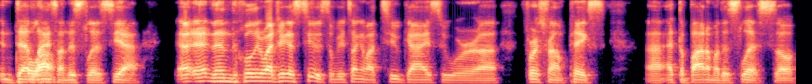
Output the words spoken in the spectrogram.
and dead oh, last wow. on this list. Yeah. And, then Julio Rodriguez, too. So we are talking about two guys who were uh, first round picks uh, at the bottom of this list. So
